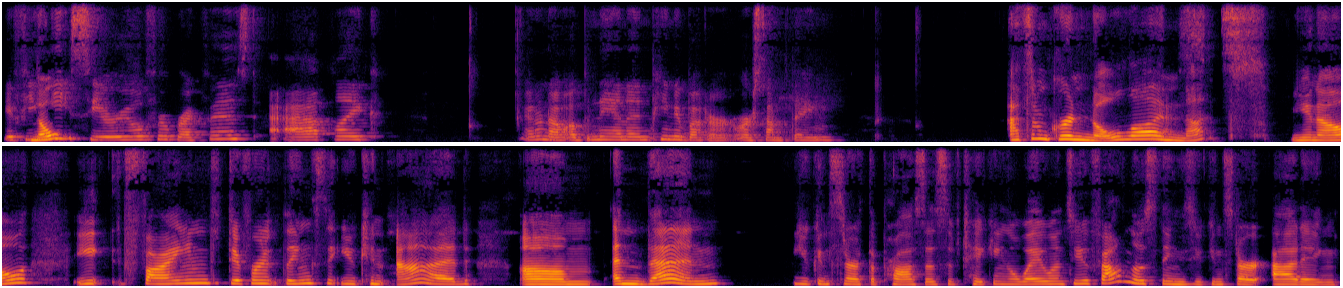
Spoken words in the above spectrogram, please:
if you Nope. eat cereal for breakfast, add like I don't know, a banana and peanut butter or something. add some granola and nuts you know Eat, find different things that you can add um and then you can start the process of taking away once you've found those things you can start adding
